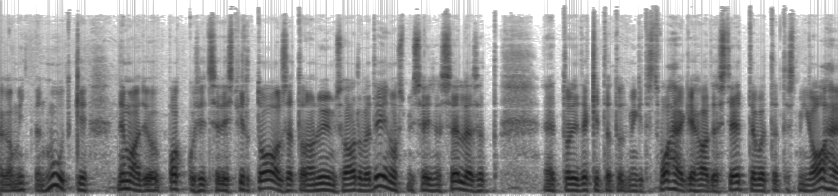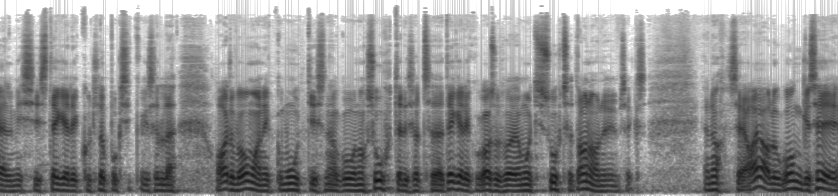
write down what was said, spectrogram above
aga mitmed muudki, nemad ju pakkusid sellist virtuaalset anonüümse arveteenust, mis seisnes selles, et et oli tekitatud mingitest vahekehadest ja ettevõtetest mingi ahel, mis siis tegelikult lõpuks ikkagi selle arve omanikku muutis nagu noh, suhteliselt selle tegeliku kasusaaja muutis suhteliselt anonüümseks. Ja noh, see ajalugu ongi see,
